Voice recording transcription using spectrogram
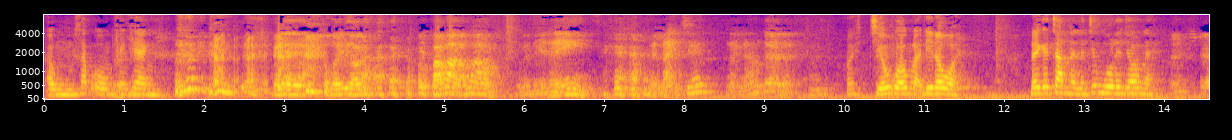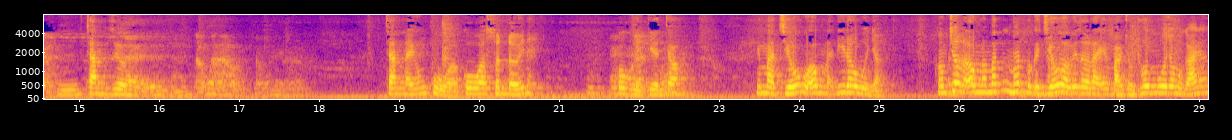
Ông sắp ôm phanh phanh. cái này không ấy được khóa vào đóng vào để để này để lạnh chết lạnh lắm đây này Ôi, Chiếu của ông lại đi đâu rồi? Đây cái chăn này lần trước mua lên cho ông này. À? Ừ, chăn giường. đóng vào Chăn này cũng của cô Xuân Đới này. Cô gửi tiền cho. Nhưng mà chiếu của ông lại đi đâu rồi nhỉ? Hôm trước là ông nó mất mất một cái chiếu rồi, bây giờ lại bảo trưởng thôn mua cho một cái nữa.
